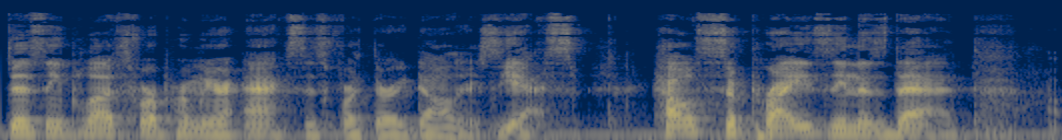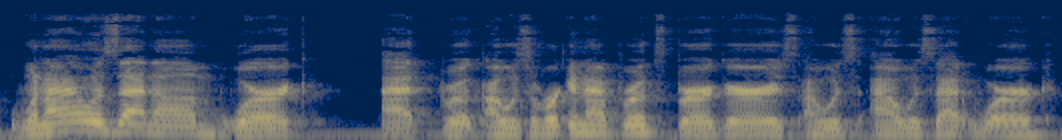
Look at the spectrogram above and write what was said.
Disney Plus for premiere access for $30. Yes. How surprising is that? When I was at um work at Brook I was working at Brooks Burgers. I was I was at work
